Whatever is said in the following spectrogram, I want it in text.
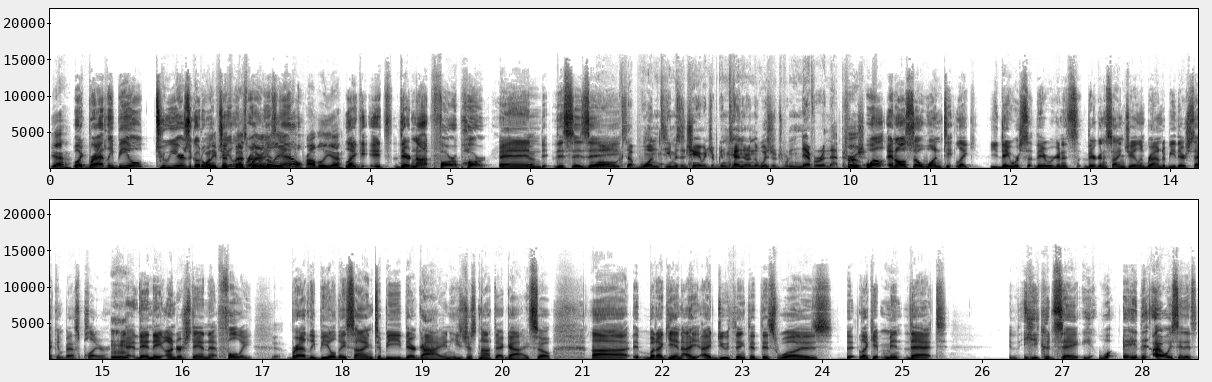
Yeah. Like Bradley Beal two years ago to what 25th Jaylen best Brown player in the is league. now. Probably, yeah. Like it's they're not far apart, and this is a Well, except one team is a championship contender, and the Wizards were never in that True. position. Well, and also one team like they were they were gonna they're gonna sign Jaylen Brown to be their second best player, and, and they understand that fully. Bradley Beal they signed to be their guy, and he's just not that guy. So, uh, but again, I, I do think that this was like it meant that he could say he- what it, I always say this.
